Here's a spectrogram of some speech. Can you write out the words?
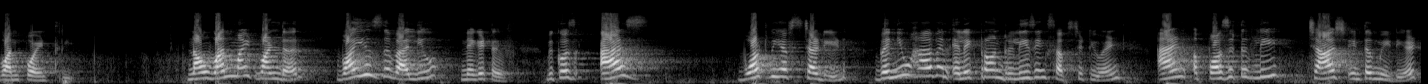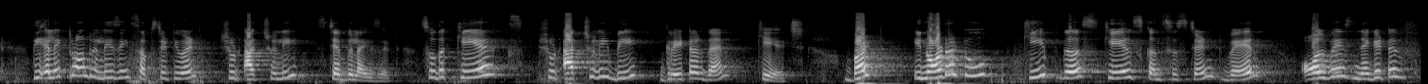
1.3. Now one might wonder why is the value negative because as what we have studied when you have an electron releasing substituent and a positively charged intermediate the electron releasing substituent should actually stabilize it. So, the Kx should actually be greater than Kh. But in order to keep the scales consistent where always negative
